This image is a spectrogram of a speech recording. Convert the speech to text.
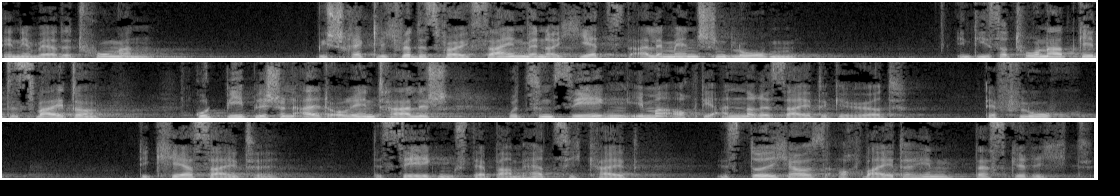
denn ihr werdet hungern. Wie schrecklich wird es für euch sein, wenn euch jetzt alle Menschen loben. In dieser Tonart geht es weiter. Gut biblisch und altorientalisch, wo zum Segen immer auch die andere Seite gehört, der Fluch die Kehrseite des Segens, der Barmherzigkeit, ist durchaus auch weiterhin das Gericht.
